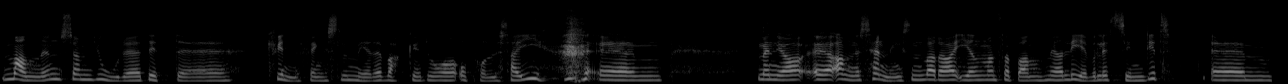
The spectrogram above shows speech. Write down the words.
mannen som gjorde dette kvinnefengsel mer vakkert å oppholde seg i. um, men ja, Agnes Henningsen var da en man forbandt med å leve lettsindig. Um,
